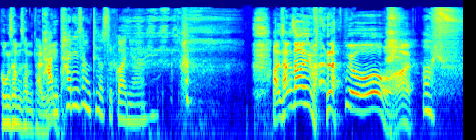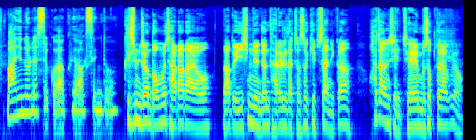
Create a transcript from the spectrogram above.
0338님. 반탈이 상태였을 거 아니야. 아, 상상하지 말라고요. 아, 아휴, 많이 놀랬을 거야, 그 여학생도. 그 심정 너무 잘 알아요. 나도 20년 전 다리를 다쳐서 깁스하니까 화장실 제일 무섭더라고요.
